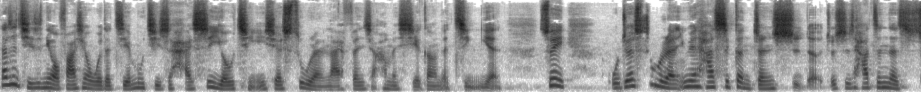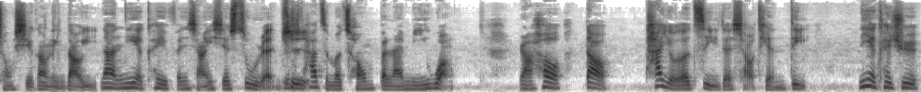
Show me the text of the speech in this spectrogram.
但是其实你有发现我的节目其实还是有请一些素人来分享他们斜杠的经验，所以。我觉得素人，因为他是更真实的，就是他真的是从斜杠零到一。那你也可以分享一些素人，就是他怎么从本来迷惘，然后到他有了自己的小天地。你也可以去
